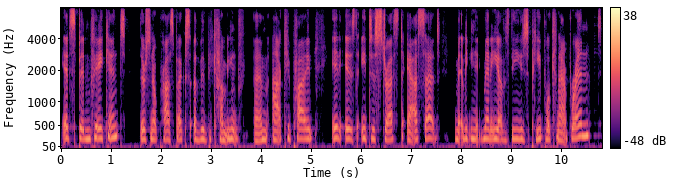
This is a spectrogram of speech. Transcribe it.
It's been vacant. There's no prospects of it becoming um, occupied. It is a distressed asset. Many, many of these people cannot rent.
